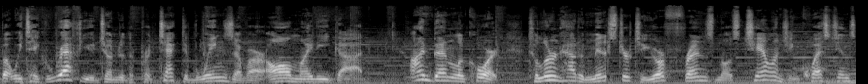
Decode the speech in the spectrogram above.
but we take refuge under the protective wings of our Almighty God. I'm Ben LaCourte. To learn how to minister to your friend's most challenging questions,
